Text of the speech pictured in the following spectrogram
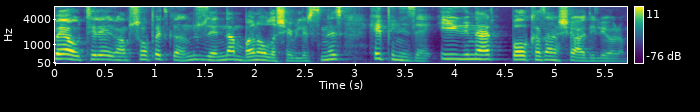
veya Telegram sohbet kanalımız üzerinden bana ulaşabilirsiniz. Hepinize iyi günler, bol kazançlar diliyorum.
